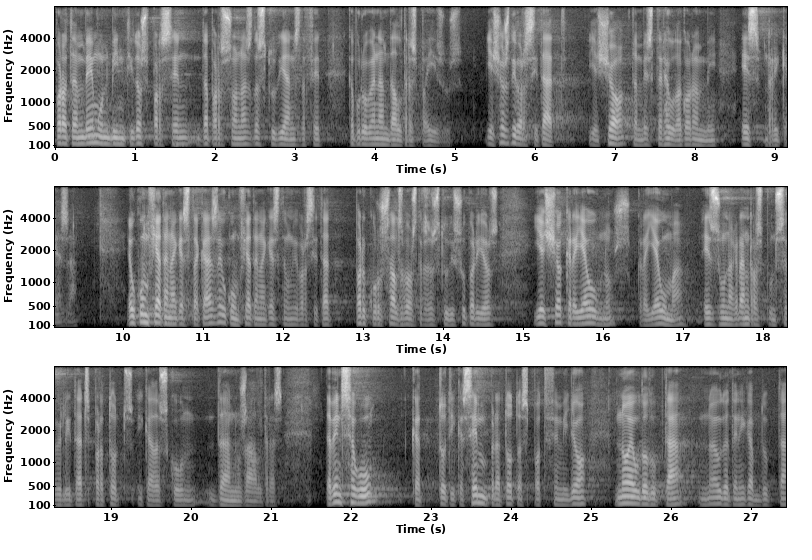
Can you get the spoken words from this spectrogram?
però també amb un 22% de persones, d'estudiants, de fet, que provenen d'altres països. I això és diversitat, i això, també estareu d'acord amb mi, és riquesa. Heu confiat en aquesta casa, heu confiat en aquesta universitat per cursar els vostres estudis superiors i això, creieu-nos, creieu-me, és una gran responsabilitat per tots i cadascun de nosaltres. De ben segur que, tot i que sempre tot es pot fer millor, no heu de dubtar, no heu de tenir cap dubte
